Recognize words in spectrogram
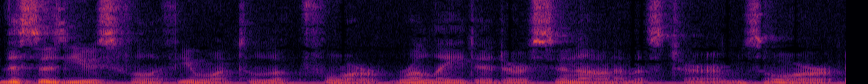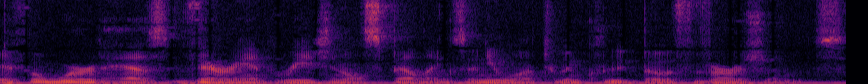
This is useful if you want to look for related or synonymous terms, or if a word has variant regional spellings and you want to include both versions.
